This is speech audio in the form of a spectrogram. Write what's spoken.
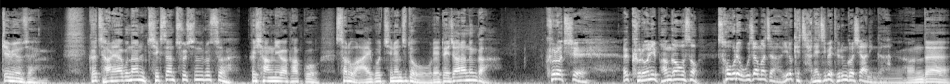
김윤생, 그 자네하고 난 직산 출신으로서 그 향리가 같고 서로 알고 지낸 지도 오래되지 않았는가? 그렇지. 그러니 반가워서 서울에 오자마자 이렇게 자네 집에 들은 것이 아닌가. 그런데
